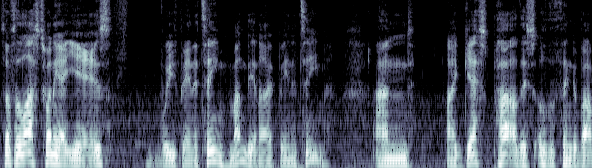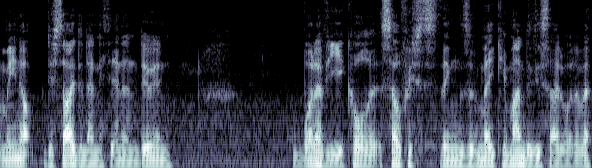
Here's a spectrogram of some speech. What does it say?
So for the last 28 years we've been a team. Mandy and I have been a team. And I guess part of this other thing about me not deciding anything and doing whatever you call it selfish things of making Mandy decide or whatever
